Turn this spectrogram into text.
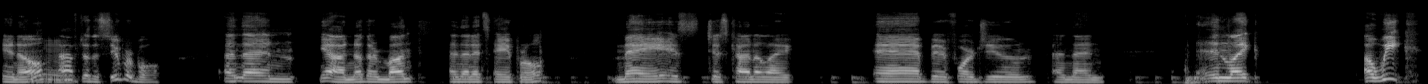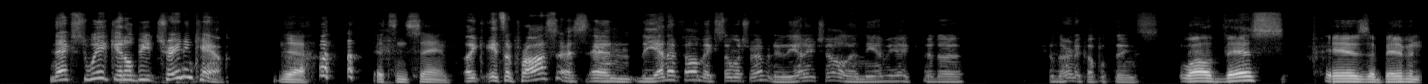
you know, Mhm. after the Super Bowl. And then, yeah, another month, and then it's April. May is just kind of like eh, before June. And then in like a week, next week, it'll be training camp yeah, it's insane. like it's a process and the NFL makes so much revenue. The NHL and the NBA could uh could learn a couple things. Well, this is a bit of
